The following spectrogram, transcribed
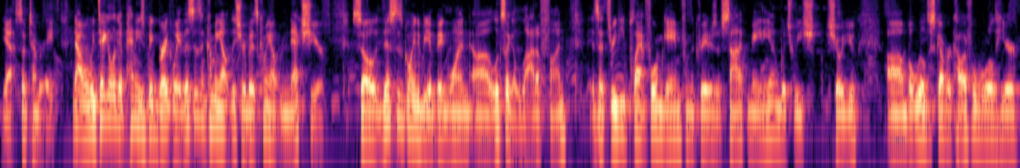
yeah, September 8th. Now, when we take a look at Penny's Big Breakaway, this isn't coming out this year, but it's coming out next year. So, this is going to be a big one. Uh, looks like a lot of fun. It's a 3D platform game from the creators of Sonic Mania, which we sh- showed you. Um, but we'll discover a colorful world here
